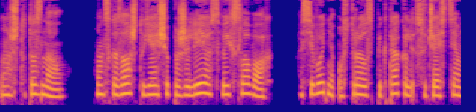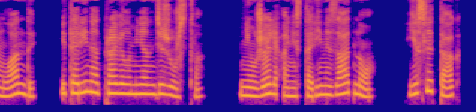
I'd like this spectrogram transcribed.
Он что-то знал. Он сказал, что я еще пожалею о своих словах, а сегодня устроил спектакль с участием Ланды и Тарина отправила меня на дежурство. Неужели они с Тариной заодно? Если так,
